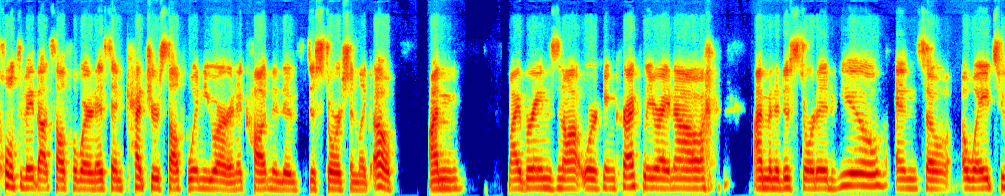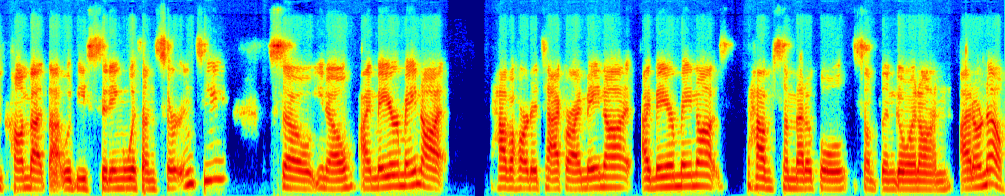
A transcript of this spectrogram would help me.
cultivate that self-awareness and catch yourself when you are in a cognitive distortion. Like, oh, I'm my brain's not working correctly right now. I'm in a distorted view. And so a way to combat that would be sitting with uncertainty. So, you know, I may or may not have a heart attack or I may not, I may or may not have some medical something going on. I don't know.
